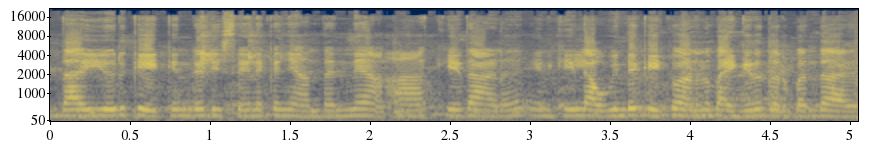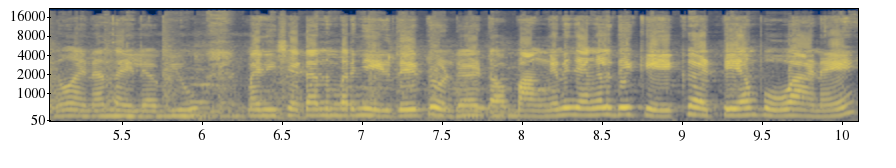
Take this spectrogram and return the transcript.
ഇതാ ഈ ഒരു കേക്കിന്റെ ഡിസൈനൊക്കെ ഞാൻ തന്നെ ആക്കിയതാണ്. എനിക്ക് ഈ ലവിന്റെ കേക്ക് വേണമെന്ന് ഭയങ്കര നിർബന്ധമായിരുന്നു. അതിനകത്ത് ഐ ലവ് യു മനീഷേട്ടാന്നും പറഞ്ഞ് എഴുതിയിട്ടുണ്ട് കേട്ടോ. അപ്പം അങ്ങനെ ഞങ്ങൾ ഇതേ കേക്ക് കട്ട് ചെയ്യാൻ പോവാണേ.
